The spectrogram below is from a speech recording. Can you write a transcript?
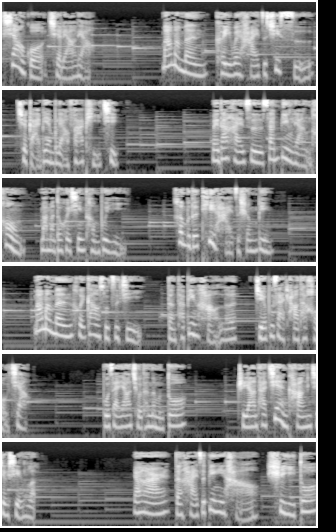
效果却寥寥。妈妈们可以为孩子去死，却改变不了发脾气。每当孩子三病两痛，妈妈都会心疼不已，恨不得替孩子生病。妈妈们会告诉自己，等他病好了，绝不再朝他吼叫，不再要求他那么多。只要他健康就行了。然而，等孩子病一好，事一多，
